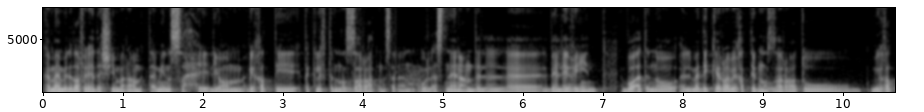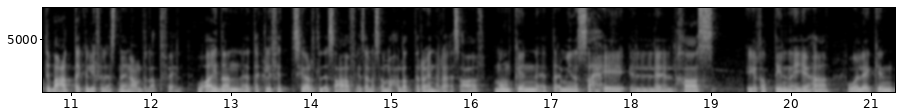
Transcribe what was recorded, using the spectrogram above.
كمان بالإضافة لهذا الشيء مرام التأمين الصحي اليوم بيغطي تكلفة النظارات مثلا والأسنان عند البالغين بوقت إنه ال Medicare ما بيغطي النظارات وبيغطي بعض تكاليف الأسنان عند الأطفال. وأيضا تكلفة سيارة الإسعاف إذا لا سمح الله اضطرينا لإسعاف ممكن التأمين الصحي الخاص يغطي لنا إياها ولكن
